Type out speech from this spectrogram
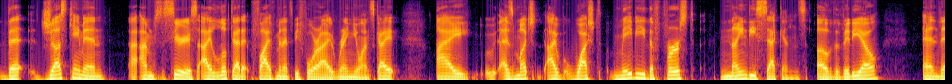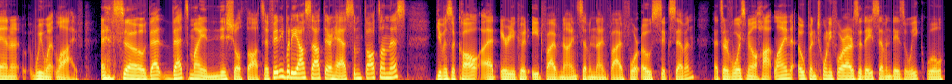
that just came in, I, I'm serious. I looked at it 5 minutes before I rang you on Skype. I as much I watched maybe the first 90 seconds of the video and then uh, we went live. And so that that's my initial thoughts. If anybody else out there has some thoughts on this, give us a call at area code 859-795-4067. That's our voicemail hotline, open 24 hours a day, 7 days a week. We'll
